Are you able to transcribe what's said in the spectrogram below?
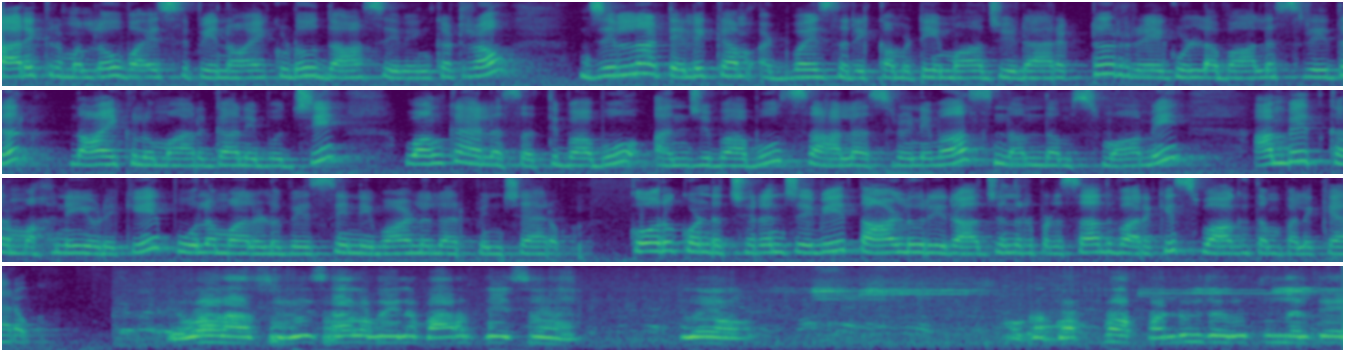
కార్యక్రమంలో వైసీపీ నాయకుడు దాసి వెంకట్రావు జిల్లా టెలికాం అడ్వైజరీ కమిటీ మాజీ డైరెక్టర్ రేగుళ్ళ బాలశ్రీధర్ నాయకులు మార్గాని బుజ్జి వంకాయల సత్యబాబు అంజిబాబు సాల శ్రీనివాస్ నందం స్వామి అంబేద్కర్ మహనీయుడికి పూలమాలలు వేసి నివాళులర్పించారు. కోరుకొండ చిరంజీవి తాళ్ళూరి రాజేంద్ర ప్రసాద్ వారికి స్వాగతం పలికారు. ఇవాళ సువిశాలమైన భారతదేశంలో ఒక గొప్ప పండుగ జరుగుతుందంటే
